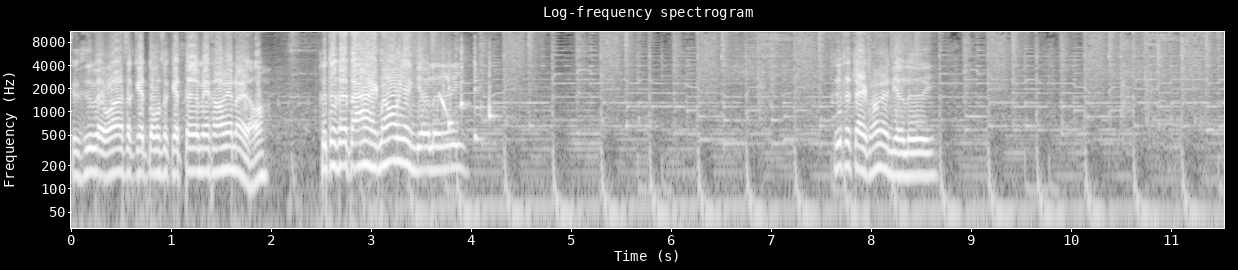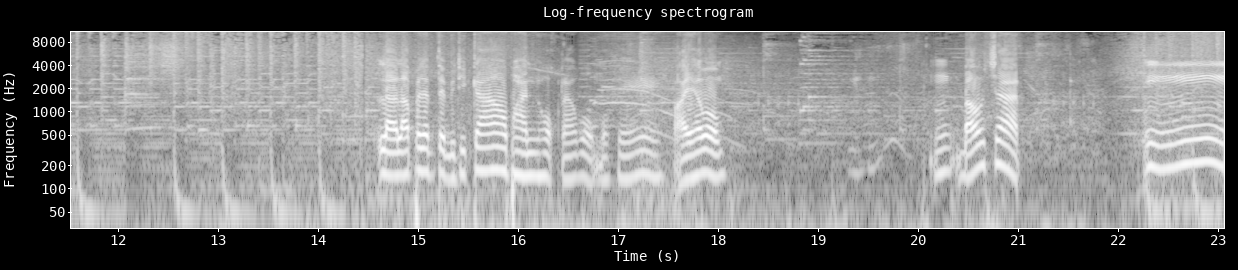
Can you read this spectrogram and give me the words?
ก็คือแบบว่าสเก็ตตรงสเก็ตเตอร์ไม่เข้าให้หน่อยเหรอ คือต่แต่แตกนอกอย่างเดียวเลย คือต่แตกนอกอย่างเดียวเลยแล้วรับไปเต็มๆอยู่ที่9,600นะครับผม โอเค ไปครับผมอืมเบาจัด อืม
